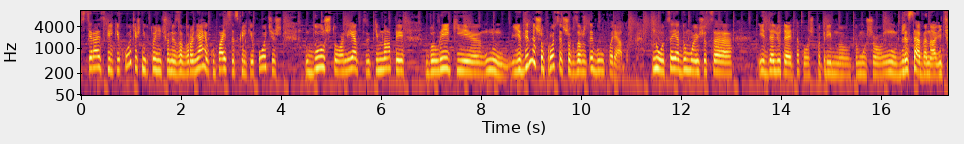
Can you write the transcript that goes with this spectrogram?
Стирай скільки хочеш, ніхто нічого не забороняє, купайся скільки хочеш. Душ, туалет, кімнати великі. Ну, єдине, що просять, щоб завжди був порядок. Ну, це я думаю, що це і для людей також потрібно, тому що ну, для себе навіть,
